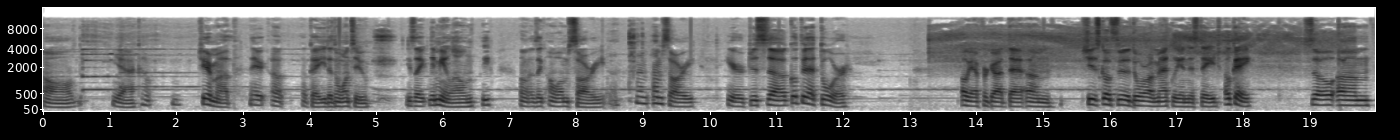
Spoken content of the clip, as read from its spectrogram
Oh, yeah. Come, cheer him up. There. Oh, okay. He doesn't want to. He's like, leave me alone. Oh, I was like, oh, I'm sorry. Uh, I'm I'm sorry. Here, just uh, go through that door. Oh yeah, I forgot that. Um, she just goes through the door automatically in this stage. Okay. So um.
